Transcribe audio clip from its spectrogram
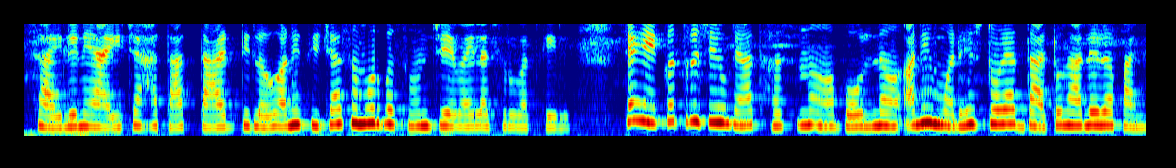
सायलीने आईच्या हातात ताट दिलं आणि तिच्यासमोर बसून जेवायला सुरुवात केली. त्या एकत्र जेवण्यात हसणं बोलणं आणि मध्येच डोळ्यात दाटून आलेलं पाणी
